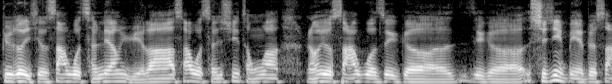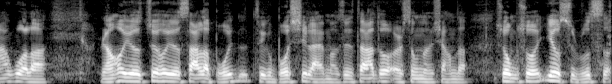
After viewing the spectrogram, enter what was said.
比如说以前杀过陈良宇啦，杀过陈希同啦，然后又杀过这个这个习近平也被杀过了，然后又最后又杀了薄这个薄熙来嘛，所以大家都耳熟能详的。所以我们说又是如此。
